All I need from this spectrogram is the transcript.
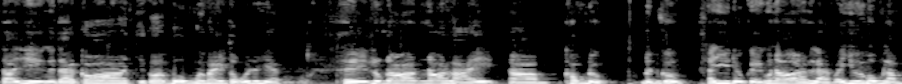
Tại vì người ta có chỉ có bốn mươi mấy tuổi thôi vậy. Thì lúc đó nó lại uh, không được định cư. Tại vì điều kiện của nó là phải dưới 45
